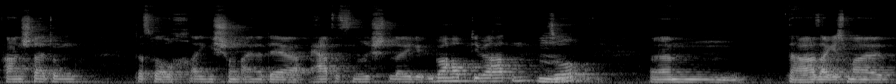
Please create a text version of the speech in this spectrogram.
Veranstaltung. Das war auch eigentlich schon eine der härtesten Rückschläge überhaupt, die wir hatten. Mhm. So, ähm, da sage ich mal,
